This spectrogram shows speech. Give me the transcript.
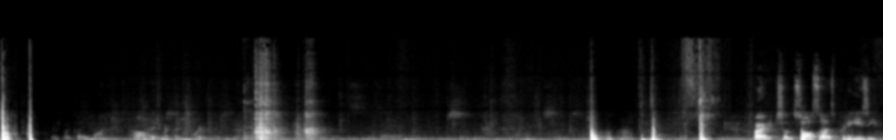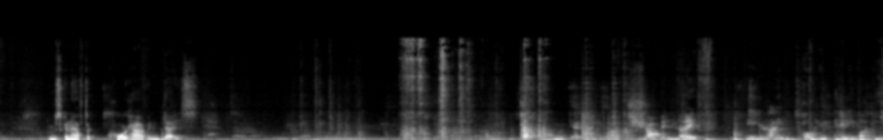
Where's my cutting board? Oh, there's my cutting board. All right, so the salsa is pretty easy. I'm just gonna have to core, halve, and dice. Um, get me my chopping knife. Hey, you're not even talking to anybody.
